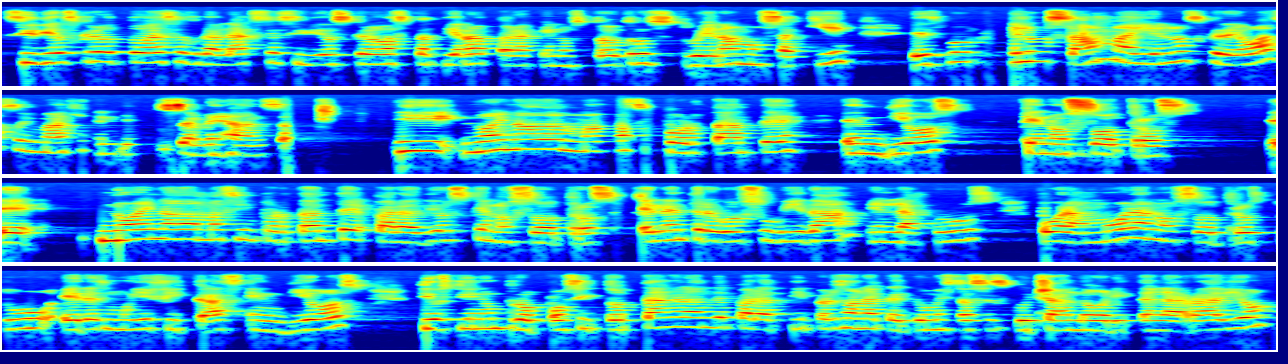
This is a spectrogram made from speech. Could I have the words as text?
Si Dios creó todas esas galaxias, si Dios creó esta tierra para que nosotros estuviéramos aquí, es porque Él nos ama y Él nos creó a su imagen y a su semejanza. Y no hay nada más importante en Dios que nosotros. Eh, no hay nada más importante para Dios que nosotros. Él entregó su vida en la cruz por amor a nosotros. Tú eres muy eficaz en Dios. Dios tiene un propósito tan grande para ti, persona que tú me estás escuchando ahorita en la radio.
